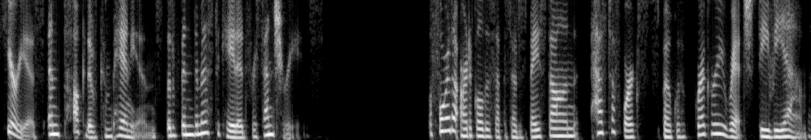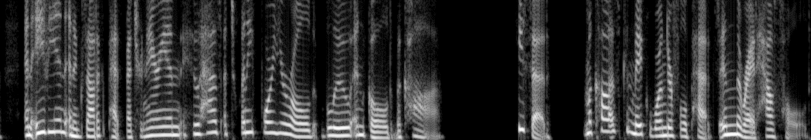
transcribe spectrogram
curious, and talkative companions that have been domesticated for centuries. For the article this episode is based on, HowStuff Works spoke with Gregory Rich, DVM, an avian and exotic pet veterinarian who has a 24 year old blue and gold macaw. He said, Macaws can make wonderful pets in the right household.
